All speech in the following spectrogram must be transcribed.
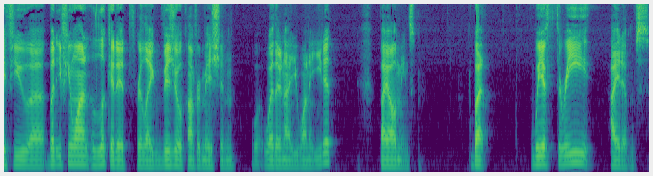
If you uh, but if you want to look at it for like visual confirmation wh- whether or not you want to eat it, by all means. But we have three items.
